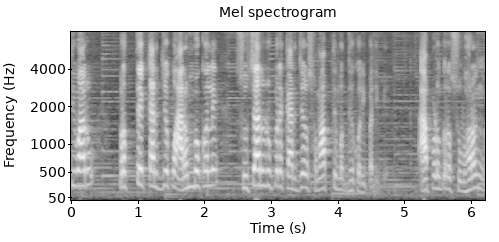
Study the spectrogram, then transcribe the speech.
ଥିବାରୁ ପ୍ରତ୍ୟେକ କାର୍ଯ୍ୟକୁ ଆରମ୍ଭ କଲେ ସୁଚାରୁ ରୂପରେ କାର୍ଯ୍ୟର ସମାପ୍ତି ମଧ୍ୟ କରିପାରିବେ ଆପଣଙ୍କର ଶୁଭ ରଙ୍ଗ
